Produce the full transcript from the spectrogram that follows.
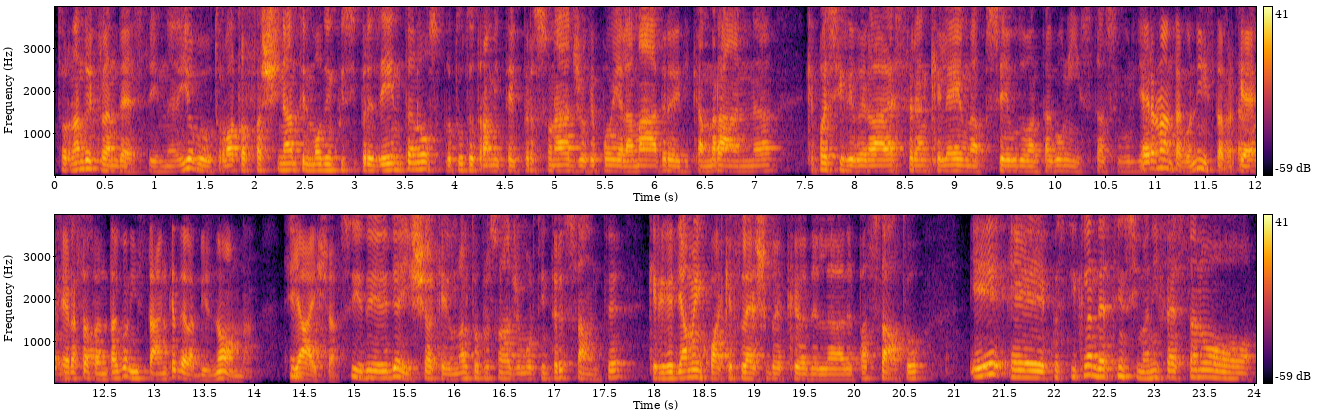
tornando ai clandestine, io avevo trovato affascinante il modo in cui si presentano, soprattutto tramite il personaggio che poi è la madre di Kamran, che poi si rivelerà essere anche lei una pseudo antagonista, se vogliamo. Era un antagonista perché Antagonista. era stata antagonista anche della bisnonna, di Aisha. Sì, di, di Aisha, che è un altro personaggio molto interessante, che rivediamo in qualche flashback del, del passato. E eh, questi clandestini si manifestano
